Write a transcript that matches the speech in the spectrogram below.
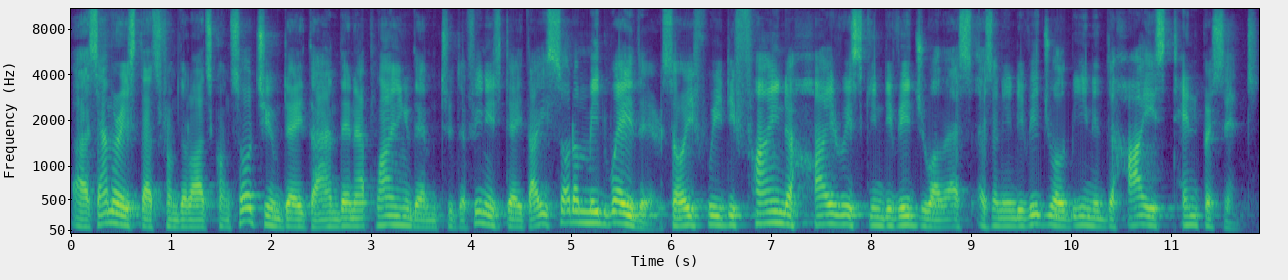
uh, summary stats from the large consortium data and then applying them to the Finnish data is sort of midway there. So if we define a high-risk individual as, as an individual being in the highest 10%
